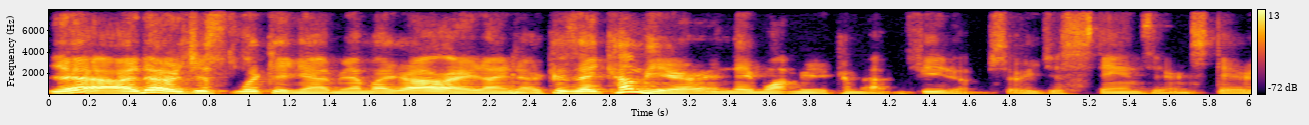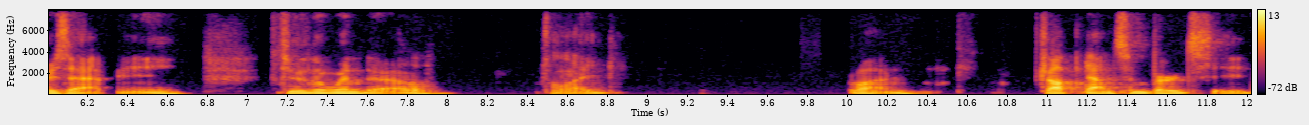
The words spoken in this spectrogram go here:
yeah, I know. Just looking at me, I'm like, all right, I know, because they come here and they want me to come out and feed them. So he just stands there and stares at me through the window to like, go on, drop down some bird seed.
